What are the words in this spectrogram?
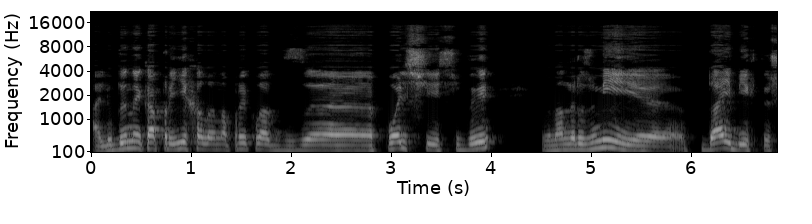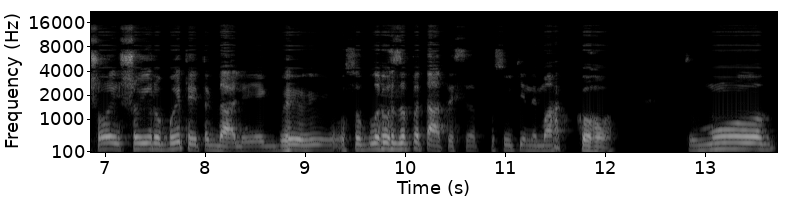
А людина, яка приїхала, наприклад, з е, Польщі сюди, вона не розуміє, куди бігти, що що їй робити і так далі. Якби Особливо запитатися, по суті, нема кого. Тому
